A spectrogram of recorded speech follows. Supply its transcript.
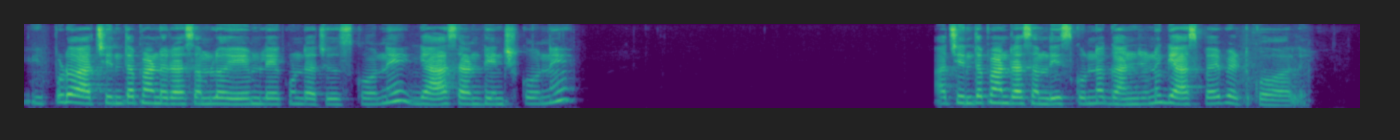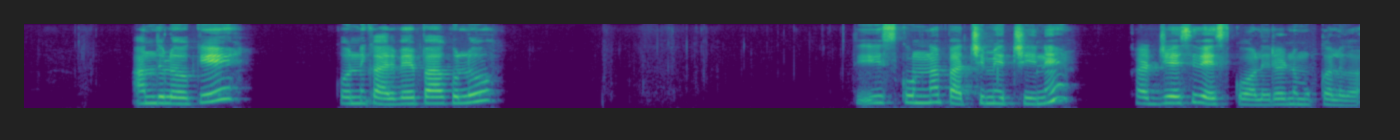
ఇప్పుడు ఆ చింతపండు రసంలో ఏం లేకుండా చూసుకొని గ్యాస్ అంటించుకొని ఆ చింతపండు రసం తీసుకున్న గంజును గ్యాస్పై పెట్టుకోవాలి. అందులోకి కొన్ని కరివేపాకులు తీసుకున్న పచ్చిమిర్చిని కట్ చేసి వేసుకోవాలి రెండు ముక్కలుగా.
